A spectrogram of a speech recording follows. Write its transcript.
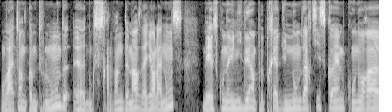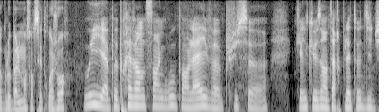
on va attendre comme tout le monde, donc ce sera le 22 mars d'ailleurs l'annonce, mais est-ce qu'on a une idée à peu près du nombre d'artistes quand même qu'on aura globalement sur ces trois jours? Oui, à peu près 25 groupes en live, plus quelques interplateaux DJ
